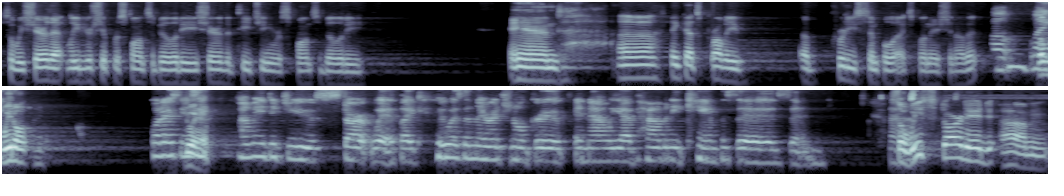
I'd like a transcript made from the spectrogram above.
so we share that leadership responsibility, share the teaching responsibility, and uh, I think that's probably a pretty simple explanation of it. Well, but we don't. what I was Go going to say, ahead. How many did you start with? Like, who was in the original group, and now we have how many campuses? And So uh, we started. Um,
